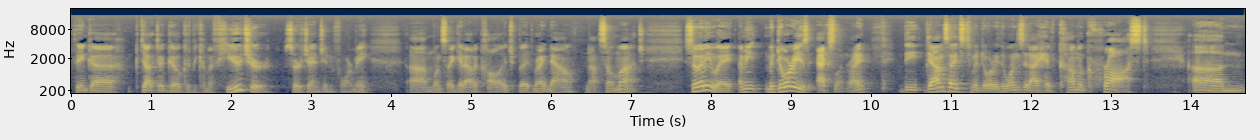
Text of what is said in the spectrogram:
think uh, DuckDuckGo could become a future search engine for me um, once I get out of college, but right now, not so much. So anyway, I mean, Midori is excellent, right? The downsides to Midori, the ones that I have come across, um,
